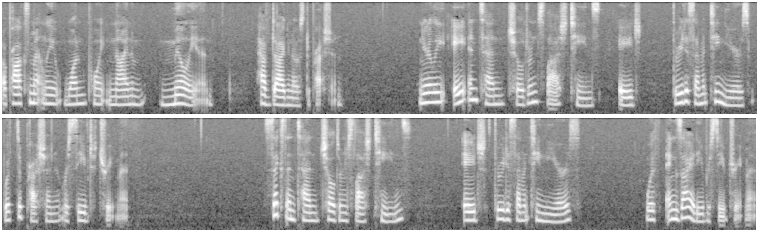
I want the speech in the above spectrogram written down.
approximately 1.9 million, have diagnosed depression. Nearly 8 in 10 children slash teens aged 3 to 17 years with depression received treatment. 6 in 10 children slash teens aged 3 to 17 years with anxiety received treatment.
